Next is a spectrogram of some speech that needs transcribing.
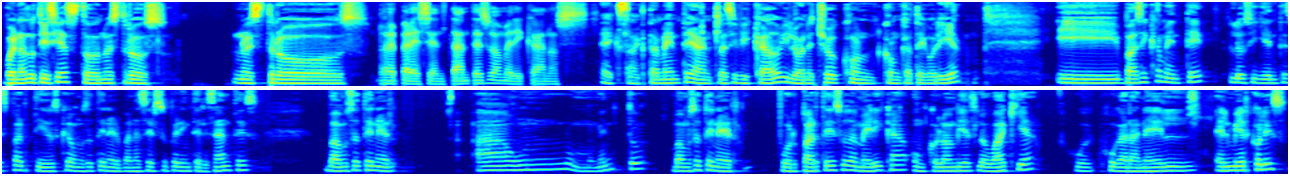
Buenas noticias, todos nuestros nuestros representantes sudamericanos exactamente han clasificado y lo han hecho con, con categoría. Y básicamente los siguientes partidos que vamos a tener van a ser súper interesantes. Vamos a tener a un, momento, vamos a tener por parte de Sudamérica un Colombia-Eslovaquia, jugarán el, el, miércoles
